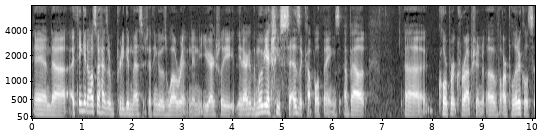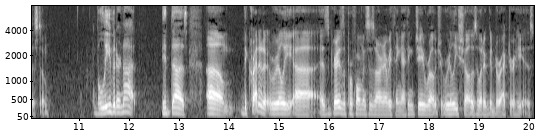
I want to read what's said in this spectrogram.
and uh, I think it also has a pretty good message. I think it was well written, and you actually, it, the movie actually says a couple things about uh, corporate corruption of our political system. Believe it or not, it does. Um, the credit really, uh, as great as the performances are and everything, I think Jay Roach really shows what a good director he is.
